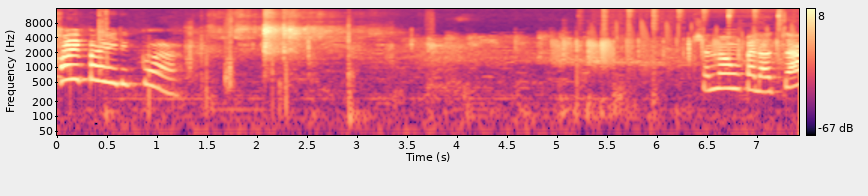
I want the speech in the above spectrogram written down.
ค่อยไปดีกว่าฉันลงไปแล้วจ้า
